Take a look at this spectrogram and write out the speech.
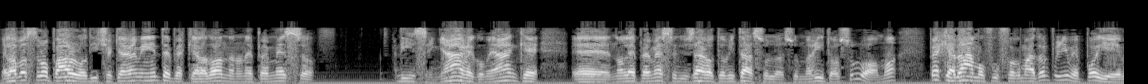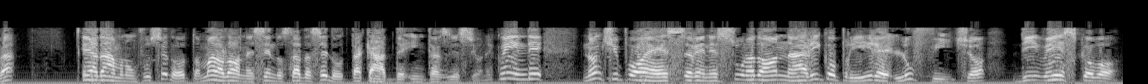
E l'Apostolo Paolo lo dice chiaramente perché alla donna non è permesso di insegnare, come anche eh, non le è permesso di usare autorità sul, sul marito o sull'uomo, perché Adamo fu formato il primo e poi Eva, e Adamo non fu sedotto, ma la donna, essendo stata sedotta, cadde in trasgressione. Quindi non ci può essere nessuna donna a ricoprire l'ufficio di vescovo.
